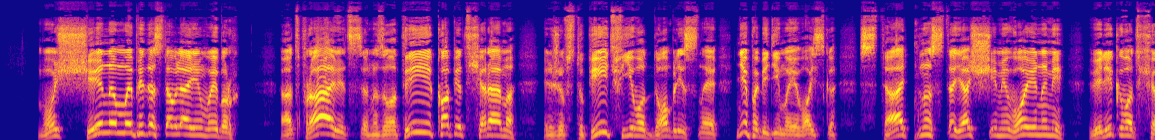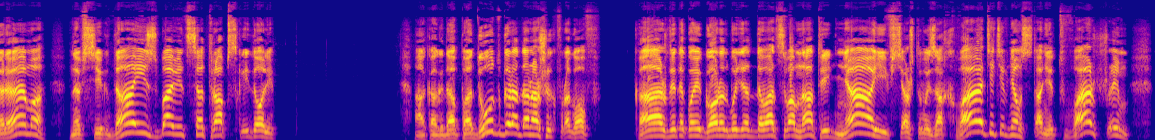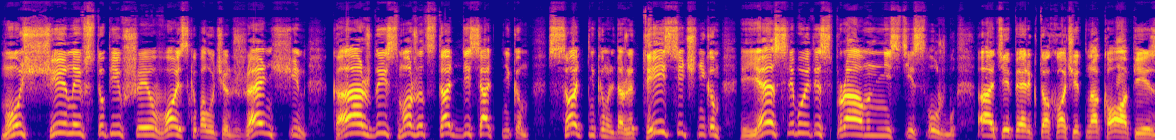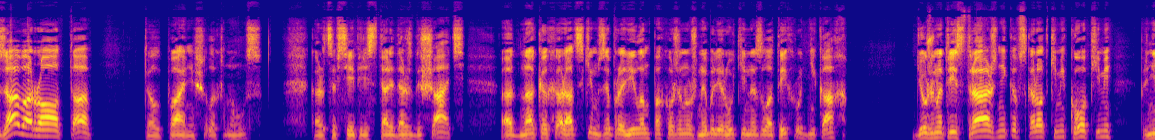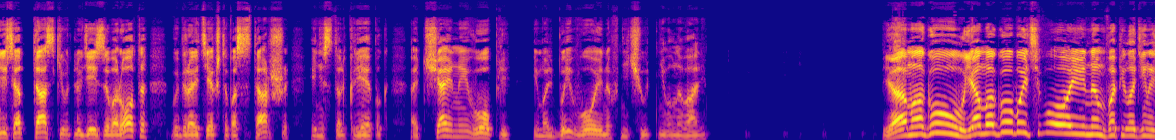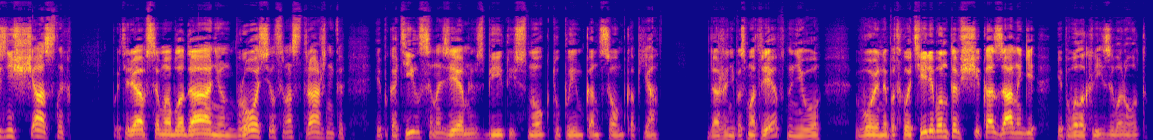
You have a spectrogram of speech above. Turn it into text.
Мужчинам мы предоставляем выбор — отправиться на золотые копья Херема или же вступить в его доблестное, непобедимое войско, стать настоящими воинами великого Тхерема, навсегда избавиться от рабской доли. А когда падут города наших врагов, Каждый такой город будет отдаваться вам на три дня, и все, что вы захватите в нем, станет вашим. Мужчины, вступившие в войско, получат женщин. Каждый сможет стать десятником, сотником или даже тысячником, если будет исправно нести службу. А теперь кто хочет на копии за ворота? Толпа не шелохнулась. Кажется, все перестали даже дышать. Однако харадским заправилам, похоже, нужны были руки на золотых рудниках. Дюжина три стражников с короткими копьями принялись оттаскивать людей за ворота, выбирая тех, что постарше и не столь крепок. Отчаянные вопли и мольбы воинов ничуть не волновали. «Я могу, я могу быть воином!» — вопил один из несчастных. Потеряв самообладание, он бросился на стражника и покатился на землю, сбитый с ног тупым концом копья. Даже не посмотрев на него, воины подхватили бунтовщика за ноги и поволокли за ворот.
